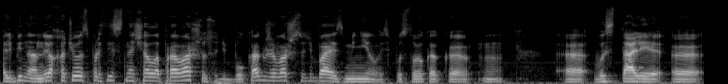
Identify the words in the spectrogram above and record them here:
Альбина, ну я хочу вас спросить сначала про вашу судьбу. Как же ваша судьба изменилась после того, как э, э, вы стали э,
